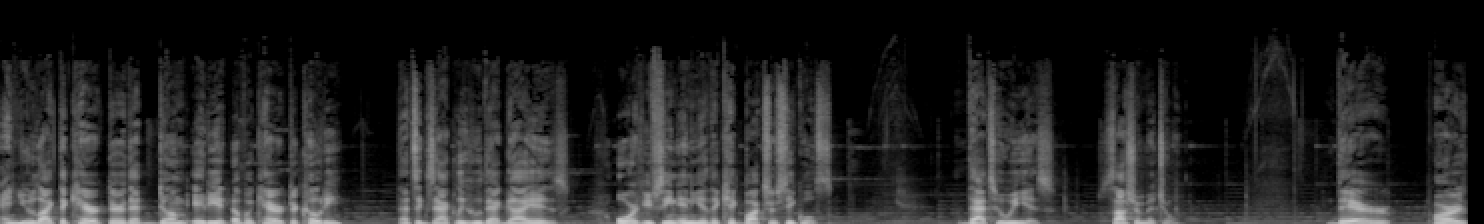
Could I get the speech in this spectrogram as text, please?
and you like the character, that dumb idiot of a character, Cody, that's exactly who that guy is. Or if you've seen any of the Kickboxer sequels, that's who he is Sasha Mitchell. There are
